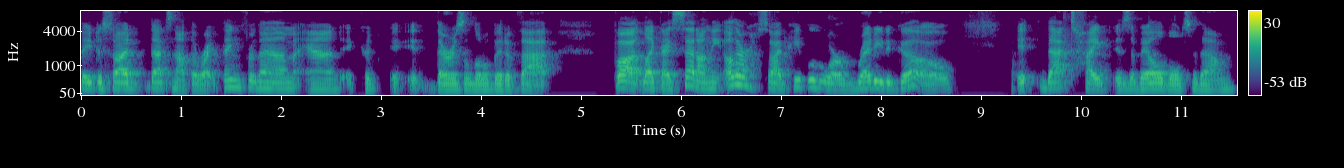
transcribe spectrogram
they decide that's not the right thing for them. And it could, it, it, there is a little bit of that but like I said, on the other side, people who are ready to go, it, that type is available to them.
